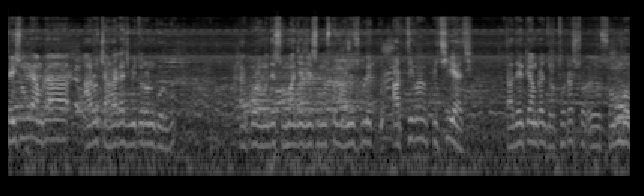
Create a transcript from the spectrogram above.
সেই সঙ্গে আমরা আরও চারা গাছ বিতরণ করব। তারপর আমাদের সমাজে যে সমস্ত মানুষগুলো একটু আর্থিকভাবে পিছিয়ে আছে, তাদেরকে আমরা যতটা সম্ভব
